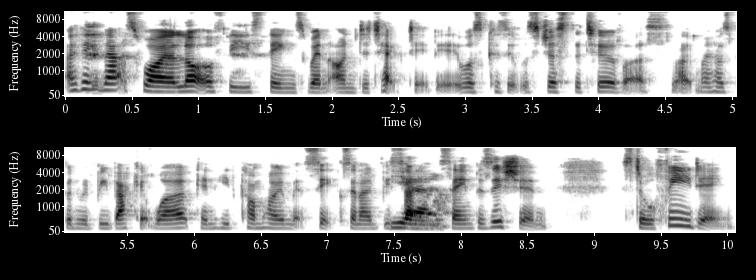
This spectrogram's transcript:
I think that's why a lot of these things went undetected. It was because it was just the two of us. Like my husband would be back at work and he'd come home at six and I'd be sat in the same position, still feeding.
